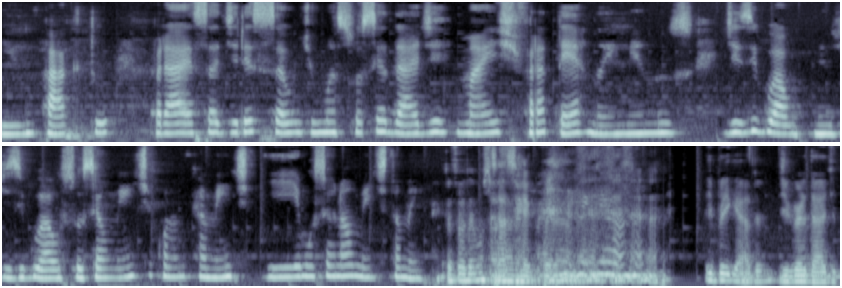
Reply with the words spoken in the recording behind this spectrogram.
e um pacto para essa direção de uma sociedade mais fraterna e menos desigual, menos desigual socialmente, economicamente e emocionalmente também. Eu tô até emocionado. Tá se recuperando. E obrigado, de verdade.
